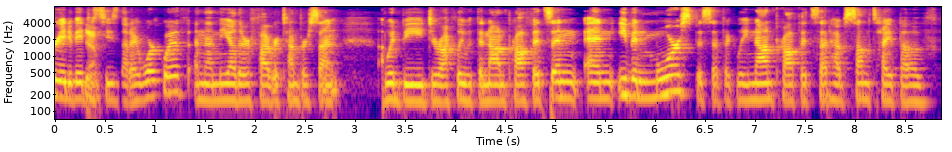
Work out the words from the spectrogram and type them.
creative agencies yeah. that I work with, and then the other 5 or 10% would be directly with the nonprofits and and even more specifically nonprofits that have some type of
